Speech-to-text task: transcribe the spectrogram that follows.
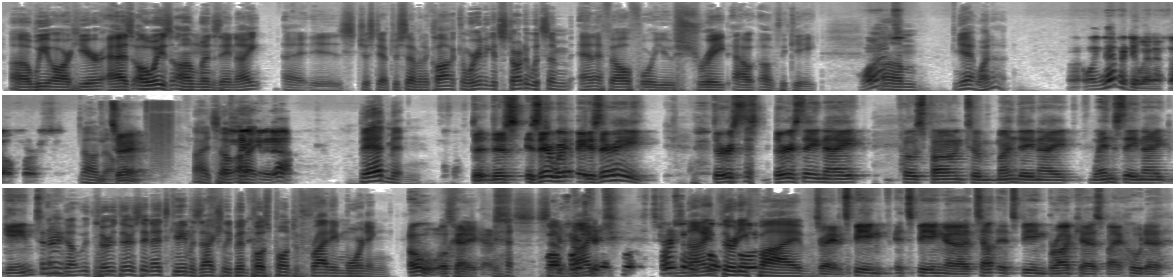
Uh, we are here, as always, on Wednesday night. Uh, it is just after 7 o'clock, and we're going to get started with some NFL for you straight out of the gate. What? Um, yeah, why not? we never do NFL first. Oh, no. That's right. All right, so, We're all right, it up. Badminton. There- There's is there wait is there a Thursday Thursday night postponed to Monday night Wednesday night game tonight? No, Thur- Thursday night's game has actually been postponed to Friday morning. Oh, okay. Yes. Yes. So Well, first, nine, it was, first it was nine postponed- thirty-five. That's right. It's being it's being uh tel- it's being broadcast by Hoda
